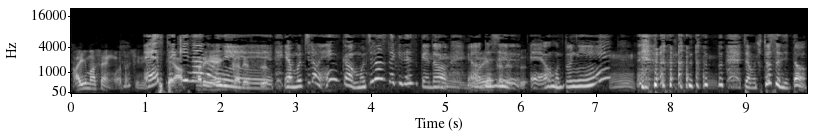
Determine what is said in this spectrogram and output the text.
合いません、私に。え、素敵なのに。いや、もちろん演歌はもちろん素敵ですけど、うん、いや、私、え、本当に、うん、じゃあもう一筋と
